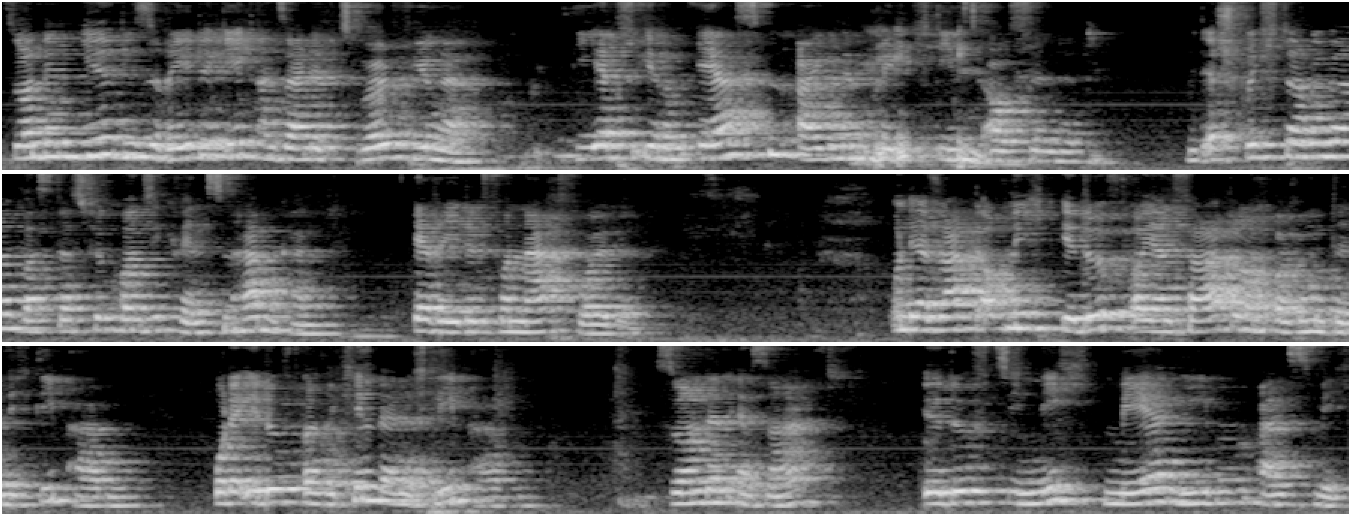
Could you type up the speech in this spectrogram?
sondern hier diese Rede geht an seine zwölf Jünger, die er zu ihrem ersten eigenen Predigtdienst aussendet. Und er spricht darüber, was das für Konsequenzen haben kann. Er redet von Nachfolge. Und er sagt auch nicht, ihr dürft euren Vater und eure Mutter nicht lieb haben oder ihr dürft eure Kinder nicht lieb haben, sondern er sagt, ihr dürft sie nicht mehr lieben als mich.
